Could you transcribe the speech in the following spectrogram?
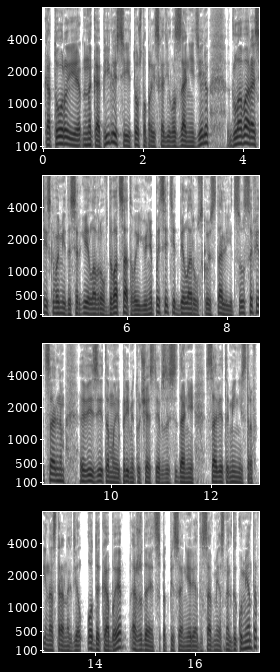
которые накопились, и то, что происходило за неделю. Глава Глава российского МИДа Сергей Лавров 20 июня посетит белорусскую столицу с официальным визитом и примет участие в заседании Совета министров иностранных дел ОДКБ. Ожидается подписание ряда совместных документов.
